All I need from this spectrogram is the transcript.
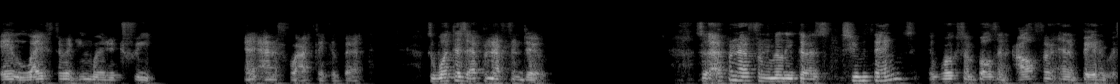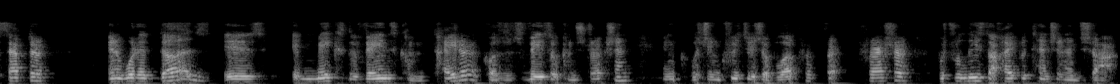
a life-threatening way to treat an anaphylactic event. So what does epinephrine do? So epinephrine really does two things. It works on both an alpha and a beta receptor. And what it does is it makes the veins come tighter, causes vasoconstriction, which increases your blood pressure, which relieves the hypertension and shock.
